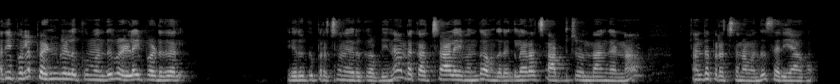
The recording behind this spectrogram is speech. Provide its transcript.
அதே போல் பெண்களுக்கும் வந்து வெள்ளைப்படுதல் இருக்குது பிரச்சனை இருக்குது அப்படின்னா அந்த கற்றாழை வந்து அவங்க ரெகுலராக சாப்பிட்டுட்டு வந்தாங்கன்னா அந்த பிரச்சனை வந்து சரியாகும்.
